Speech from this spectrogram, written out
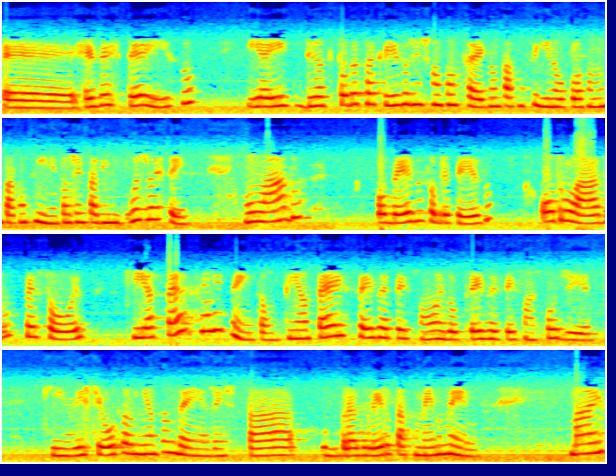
é, reverter isso e aí, diante de toda essa crise, a gente não consegue, não está conseguindo, a população não está conseguindo. Então, a gente está vindo duas vertentes um lado, obeso, sobrepeso, outro lado, pessoas que até se alimentam, tem até seis refeições ou três refeições por dia. Que existe outra linha também, a gente está, o brasileiro está comendo menos. Mas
